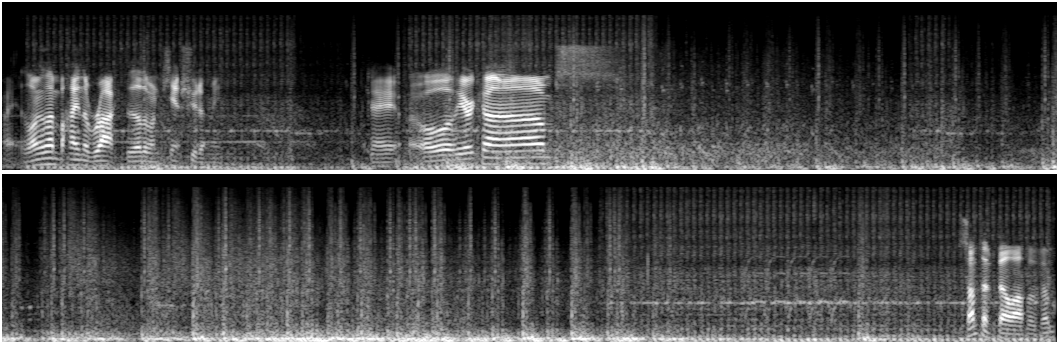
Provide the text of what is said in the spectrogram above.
Alright, as long as I'm behind the rock, the other one can't shoot at me. Okay, oh, here it comes. Something fell off of him.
